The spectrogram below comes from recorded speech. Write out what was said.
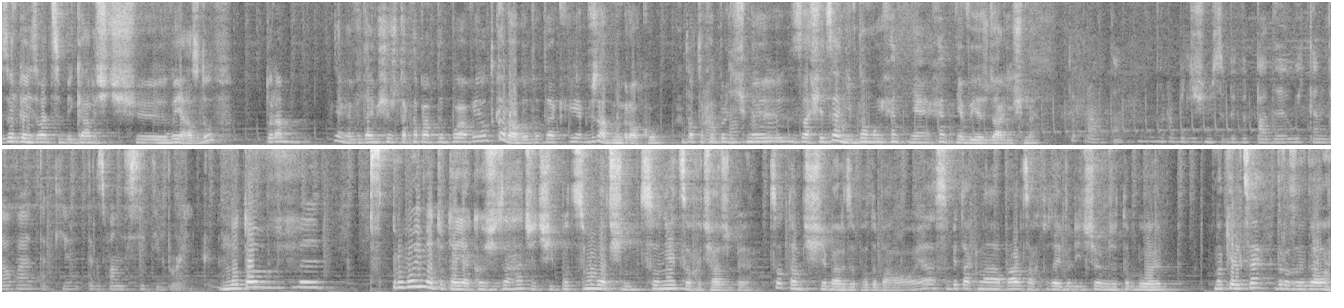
zorganizować sobie garść wyjazdów, która, nie wiem, wydaje mi się, że tak naprawdę była wyjątkowa, bo to tak jak w żadnym roku. Chyba trochę prawda. byliśmy Mhm. zasiedzeni w domu i chętnie, chętnie wyjeżdżaliśmy. To prawda. Robiliśmy sobie wypady weekendowe, takie tak zwany city break. No to w, spróbujmy tutaj jakoś zahaczyć i podsumować co nieco chociażby. Co tam Ci się bardzo podobało? Ja sobie tak na palcach tutaj wyliczyłem, że to były no Kielce w drodze do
